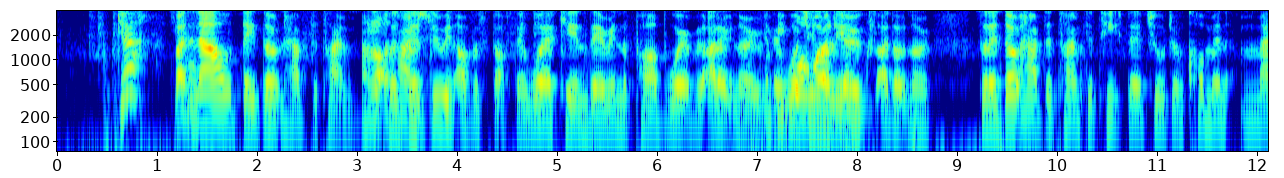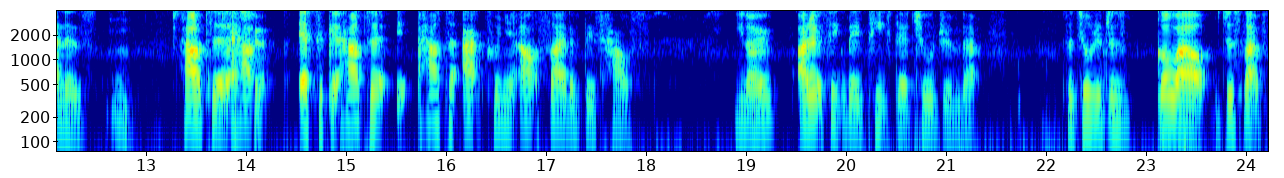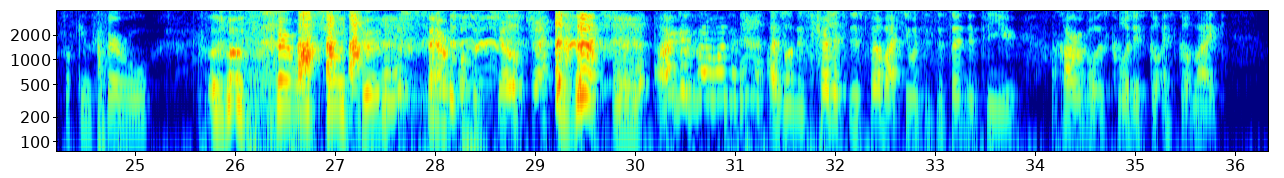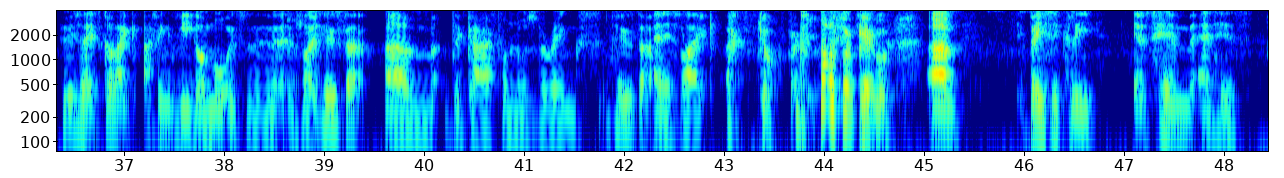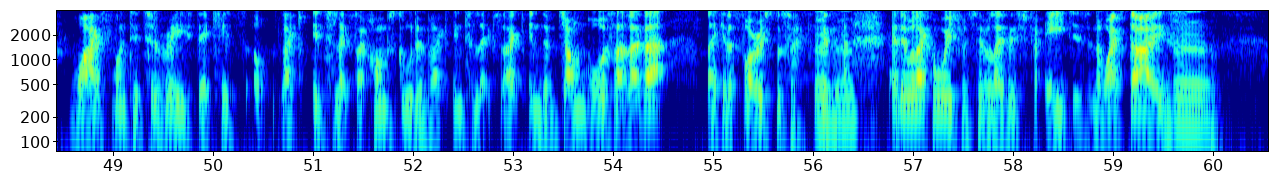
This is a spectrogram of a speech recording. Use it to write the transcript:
yeah, But yeah. now they don't have the time a lot of because times- they're doing other stuff. They're working, they're in the pub, wherever I don't know. And they're watching Hollyoaks, I don't know. So they don't have the time to teach their children common manners, Mm. how to how, etiquette. etiquette, how to how to act when you're outside of this house. You know, I don't think they teach their children that. So children just go out just like fucking feral, feral children. Feral children. I guess I was. I saw this trailer to this film. I actually wanted to send it to you. I can't remember what it's called. It's got it's got like who's that? It's got like I think Viggo Mortensen in it. It's like Who's that? um the guy from Lord of the Rings, Who's that? and it's like don't worry. okay. Um, basically, it's him and his wife wanted to raise their kids oh, like intellects, like homeschool them like intellects, like in the jungle or something like that, like in the forest or something. Mhm. and they were like away from civilization for ages, and the wife dies. Mm.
